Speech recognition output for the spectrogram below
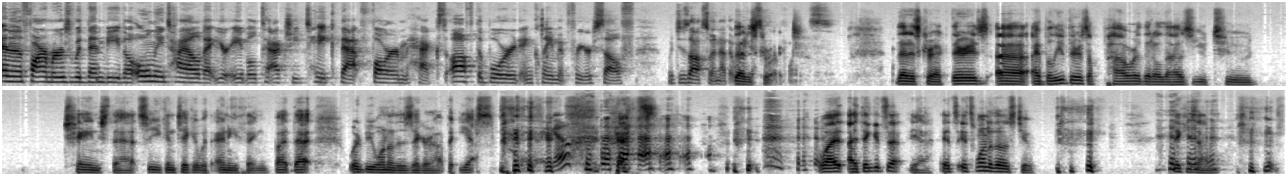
and the farmers would then be the only tile that you're able to actually take that farm hex off the board and claim it for yourself, which is also another that way is to correct. points. That is correct. There is, uh, I believe, there's a power that allows you to change that so you can take it with anything. But that would be one of the ziggurat. But yes. There well, I, I, think it's that. Yeah, it's it's one of those two. Nikki's on it.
